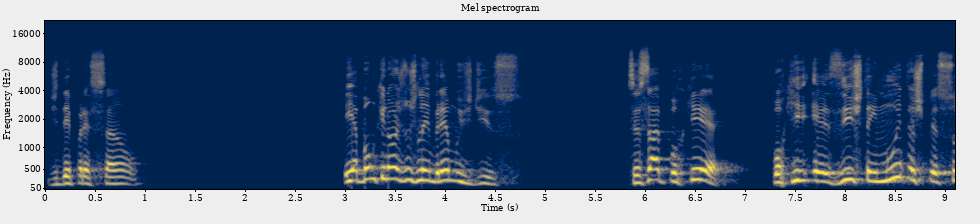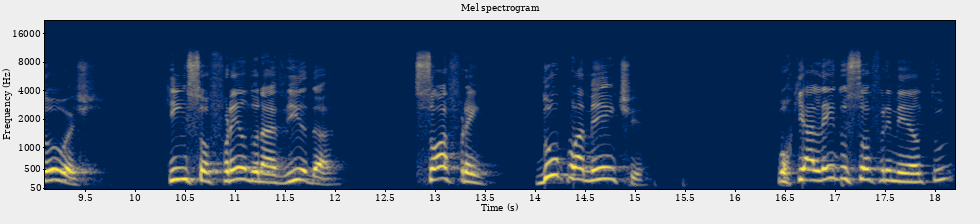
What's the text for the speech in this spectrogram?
de depressão. E é bom que nós nos lembremos disso. Você sabe por quê? Porque existem muitas pessoas que, em sofrendo na vida, sofrem duplamente. Porque além do sofrimento,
